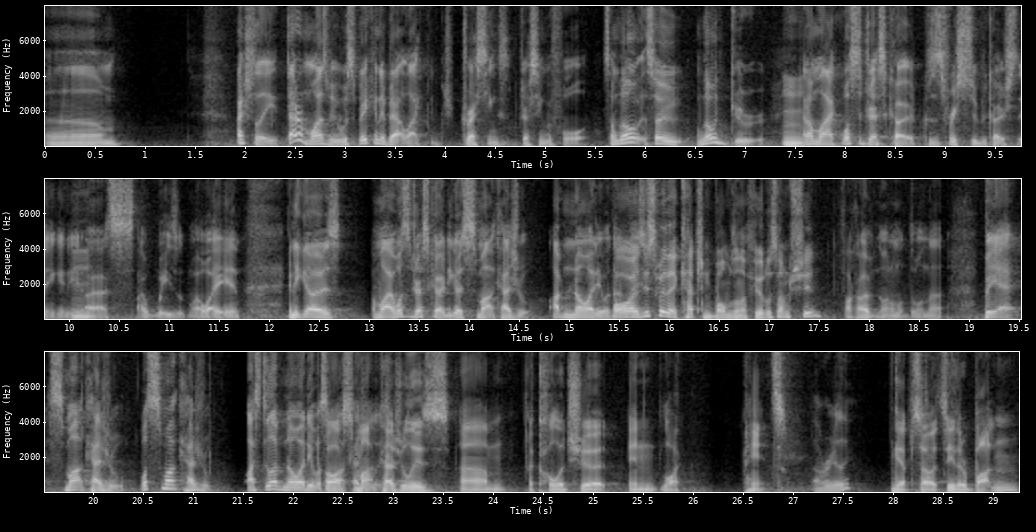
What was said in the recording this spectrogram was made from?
Um, actually, that reminds me. We were speaking about like dressing, dressing before. So I'm going. So I'm going with Guru, and I'm like, "What's the dress code?" Because it's a free super coach thing, and he, uh, s- I weaseled my way in, and he goes, "I'm like, what's the dress code?" And he goes, "Smart casual." I have no idea what that Oh, means. is this where they're catching bombs on the field or some shit? Fuck, I hope not. I'm not doing that. But yeah, smart casual. What's smart casual? I still have no idea what Oh, smart, smart casual is. Oh, Smart Casual is um, a collared shirt and like pants. Oh, really? Yep. So it's either a button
